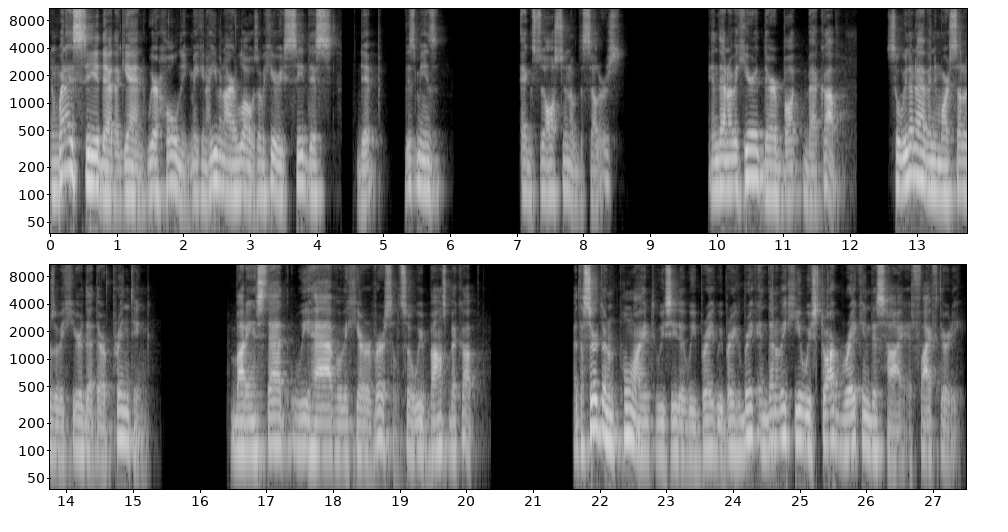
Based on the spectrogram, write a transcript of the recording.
And when I see that again, we're holding, making even higher lows over here, you see this dip. This means exhaustion of the sellers. And then over here, they're bought back up. So we don't have any more sellers over here that they're printing. But instead, we have over here reversal. So we bounce back up. At a certain point, we see that we break, we break, we break. And then over here, we start breaking this high at 530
